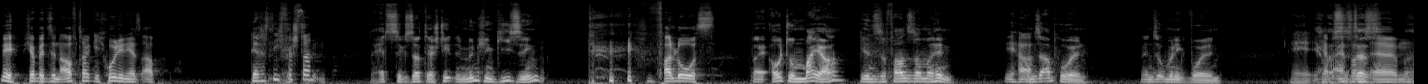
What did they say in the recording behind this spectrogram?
Nee, ich habe jetzt den Auftrag, ich hole den jetzt ab. Der hat das nicht verstanden. Da hättest du gesagt, der steht in München-Giesing Fahr los. bei Auto Meier. Gehen Sie, fahren Sie da mal hin. Ja. Und sie abholen, wenn sie unbedingt wollen. Nee, ich Ja, habe einfach das? ähm,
